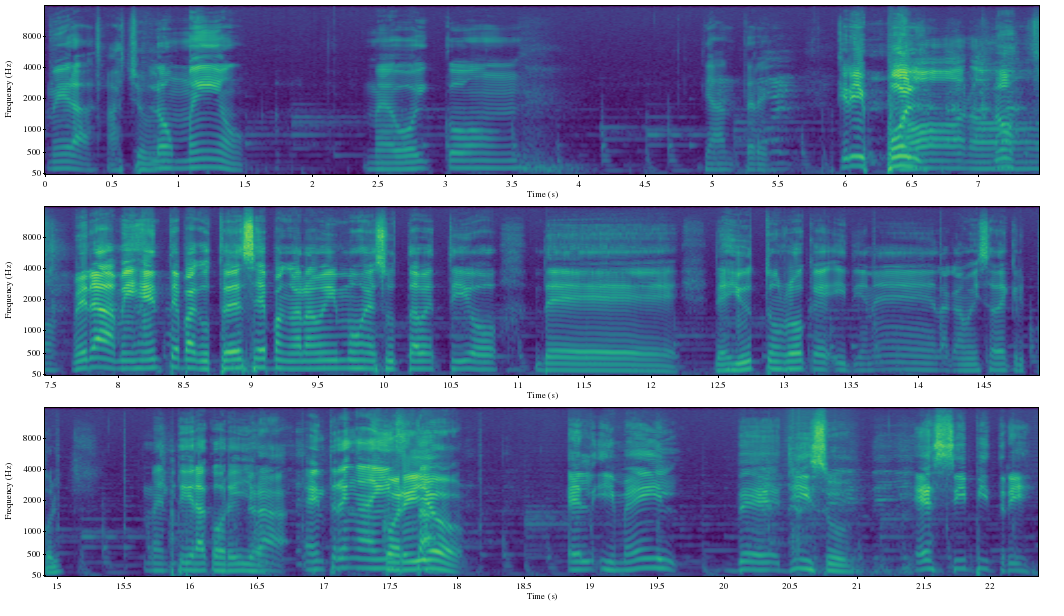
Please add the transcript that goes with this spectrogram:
Mira, los míos. Me voy con. Diantre. Chris Paul. No, no. No. Mira, mi gente, para que ustedes sepan, ahora mismo Jesús está vestido de, de Houston Rockets y tiene la camisa de Chris Paul. Mentira, Corillo. Mira, Entren a Insta. Corillo, el email de Jisoo es CP3.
